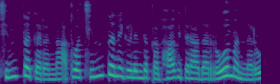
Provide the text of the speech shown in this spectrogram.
ಚಿಂತಕರನ್ನು ಅಥವಾ ಚಿಂತನೆಗಳಿಂದ ಪ್ರಭಾವಿತರಾದ ರೋಮನ್ನರು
